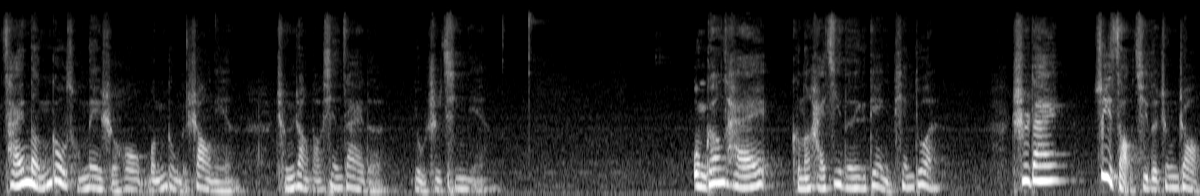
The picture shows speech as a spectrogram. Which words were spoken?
才能够从那时候懵懂的少年成长到现在的有志青年。我们刚才可能还记得那个电影片段，痴呆最早期的征兆。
